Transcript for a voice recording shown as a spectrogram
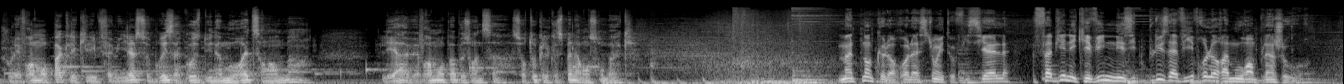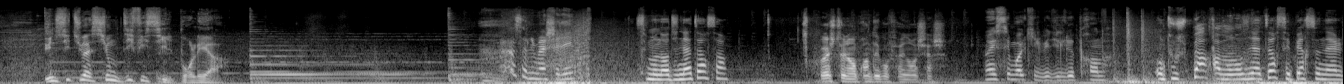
Je voulais vraiment pas que l'équilibre familial se brise à cause d'une amourette sans lendemain. Léa avait vraiment pas besoin de ça, surtout quelques semaines avant son bac. Maintenant que leur relation est officielle, Fabienne et Kevin n'hésitent plus à vivre leur amour en plein jour. Une situation difficile pour Léa. Ah, salut ma chérie. C'est mon ordinateur, ça. Ouais, je te l'ai emprunté pour faire une recherche. Ouais, c'est moi qui lui ai dit de le prendre. On touche pas à mon ordinateur, c'est personnel.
